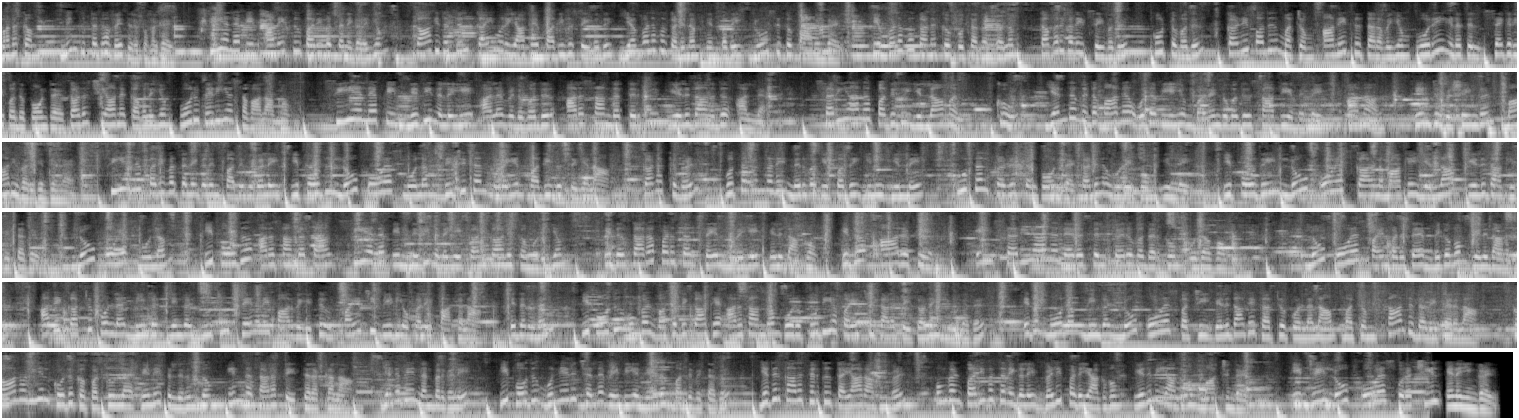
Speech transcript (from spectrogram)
வணக்கம். மின் புத்தக வைத்திருப்பவர்கள் CLF அனைத்து பரிவர்த்தனைகளையும் காகிதத்தில் கைமுறையாக பதிவு செய்வது எவ்வளவு கடினம் என்பதை யோசித்து பாருங்கள். எவ்வளவு கணக்கு புத்தகங்களும் தவறுகளை செய்வது கூட்டுவது கழிப்பது மற்றும் அனைத்து தரவையும் ஒரே இடத்தில் சேகரிப்பது போன்ற தொடர்ச்சியான கவலையும் ஒரு பெரிய சவாலாகும். CLF நிதி நிலையை அளவிடுவது அரசாங்கத்திற்கு எளிதானது அல்ல. சரியான பதிவு இல்லாமல் கு எந்த விதமான உதவியையும் வழங்குவது சாத்தியமில்லை. ஆனால் இன்று விஷயங்கள் மாறி வருகின்றன. சிஎன பரிவர்த்தனைகளின் பதிவுகளை இப்போது லோ ஓஎஸ் மூலம் டிஜிட்டல் முறையில் பதிவு செய்யலாம். கணக்குகள் புத்தகங்களை நிர்வகிப்பது இனி இல்லை. கூட்டல் கழித்தல் போன்ற கடின உழைப்பும் இல்லை. இப்போதே லோ ஓஎஸ் காரணமாக எல்லாம் எளிதாகிவிட்டது. லோ ஓஎஸ் மூலம் இப்போது அரசாங்கத்தால் சிஎல்எஃப் இன் நிதி நிலையை கண்காணிக்க முடியும். இது தரப்படுத்தல் செயல்முறையை எளிதாக்கும். இது ஆர்எஃப் இன் சரியான நேரத்தில் பெறுவதற்கும் உதவும். லோ ஓஎஸ் பயன்படுத்த மிகவும் எளிதானது. அதை கற்றுக்கொள்ள நீங்கள் எங்கள் யூடியூப் சேனலை பார்வையிட்டு பயிற்சி வீடியோக்களை பார்க்கலாம். இதனுடன் இப்போது உங்கள் வசதிக்காக அரசாங்கம் ஒரு புதிய பயிற்சி தளத்தை தொடங்கியுள்ளது. இதன் மூலம் நீங்கள் லோ ஓஎஸ் பற்றி எளிதாக கற்றுக்கொள்ளலாம் மற்றும் சான்றிதழை பெறலாம். காணொளியில் கொடுக்கப்பட்டுள்ள இணைப்பிலிருந்தும் இந்த தரத்தை திறக்கலாம். எனவே நண்பர்களே இப்போது முன்னேறி செல்ல வேண்டிய நேரம் வந்துவிட்டது. எதிர்காலத்திற்கு தயாராகுங்கள். உங்கள் பரிவர்த்தனைகளை வெளிப்படையாகவும் எளிமையாகவும் மாற்றுங்கள். இன்றே லோப் ஓஎஸ் புரட்சியில் இணையுங்கள்.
